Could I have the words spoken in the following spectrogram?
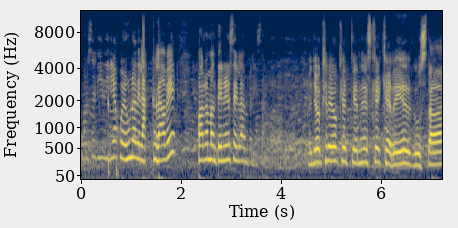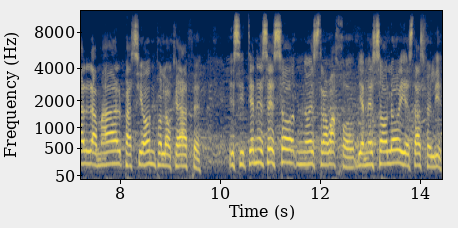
¿Cuál sería, diría, cuál es una de las claves para mantenerse en la empresa? Yo creo que tienes que querer, gustar, amar, pasión por lo que haces. Y si tienes eso, no es trabajo, vienes solo y estás feliz.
